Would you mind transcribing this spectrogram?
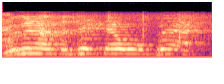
We're gonna have to take that one back.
